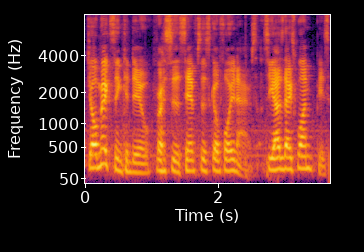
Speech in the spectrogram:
Joe Mixon can do versus the San Francisco 49ers. See you guys next one. Peace.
